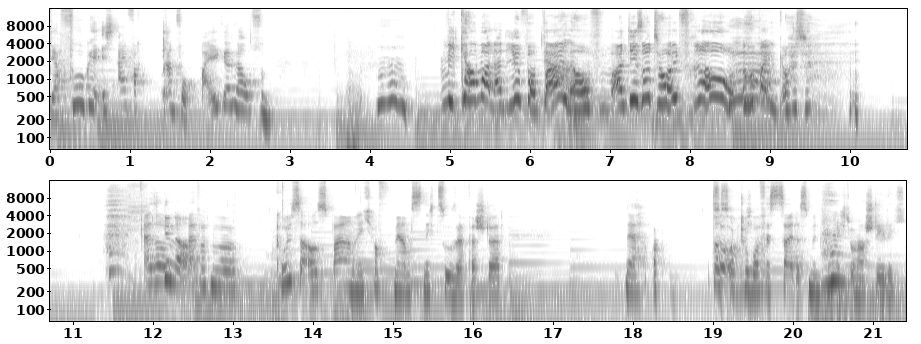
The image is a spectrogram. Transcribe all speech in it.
Der Vogel ist einfach dran vorbeigelaufen. Hm. Wie kann man an ihr vorbeilaufen? An dieser tollen Frau. Oh mein Gott. Also Genau. einfach nur Grüße aus Bayern. Ich hoffe, wir haben es nicht zu sehr verstört. Ja, ok Das zur Oktoberfestzeit ist München echt unausstehlich.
